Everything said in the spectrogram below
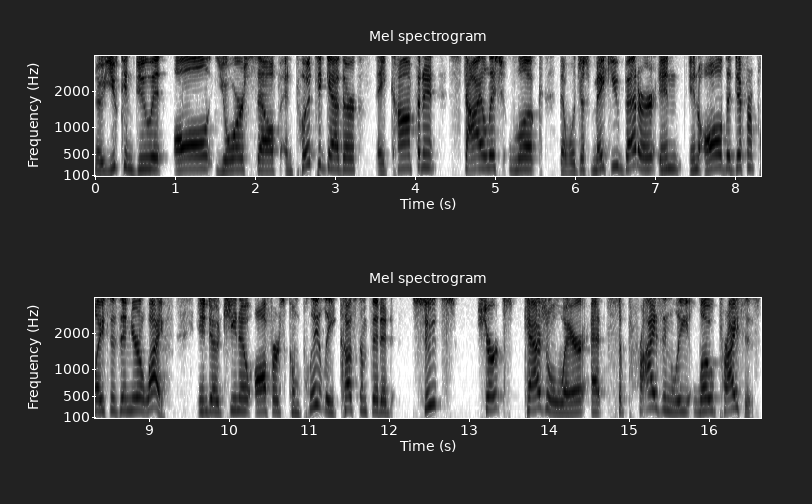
No, you can do it all yourself and put together a confident, stylish look that will just make you better in in all the different places in your life. Indochino offers completely custom fitted suits, shirts, casual wear at surprisingly low prices.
